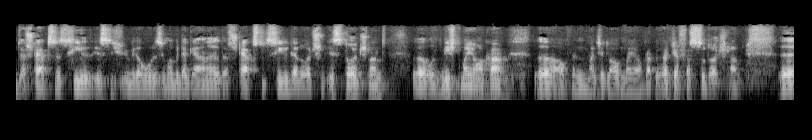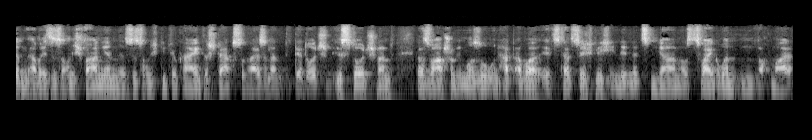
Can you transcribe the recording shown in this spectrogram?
das stärkste Ziel ist, ich wiederhole es immer wieder gerne, das stärkste Ziel der Deutschen ist Deutschland äh, und nicht Mallorca, äh, auch wenn manche glauben, Mallorca gehört ja fast zu Deutschland. Äh, aber es ist auch nicht Spanien, es ist auch nicht die Türkei. Das stärkste Reiseland der Deutschen ist Deutschland. Das war schon immer so und hat aber jetzt tatsächlich in den letzten Jahren aus zwei Gründen nochmal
